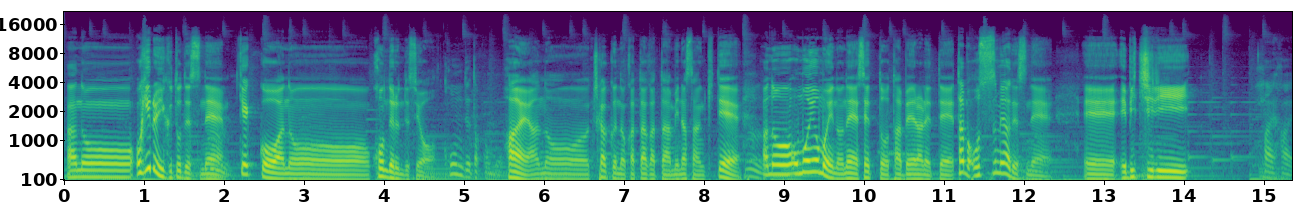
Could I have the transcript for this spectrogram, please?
あのーお昼行くとですね、うん。結構、あのー混んでるんですよ。混んでたかもはい、あのー近くの方々皆さん来て、うん。あのー思い思いのねセットを食べられて多分おすすめはですね、えーエビチリはいはい。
